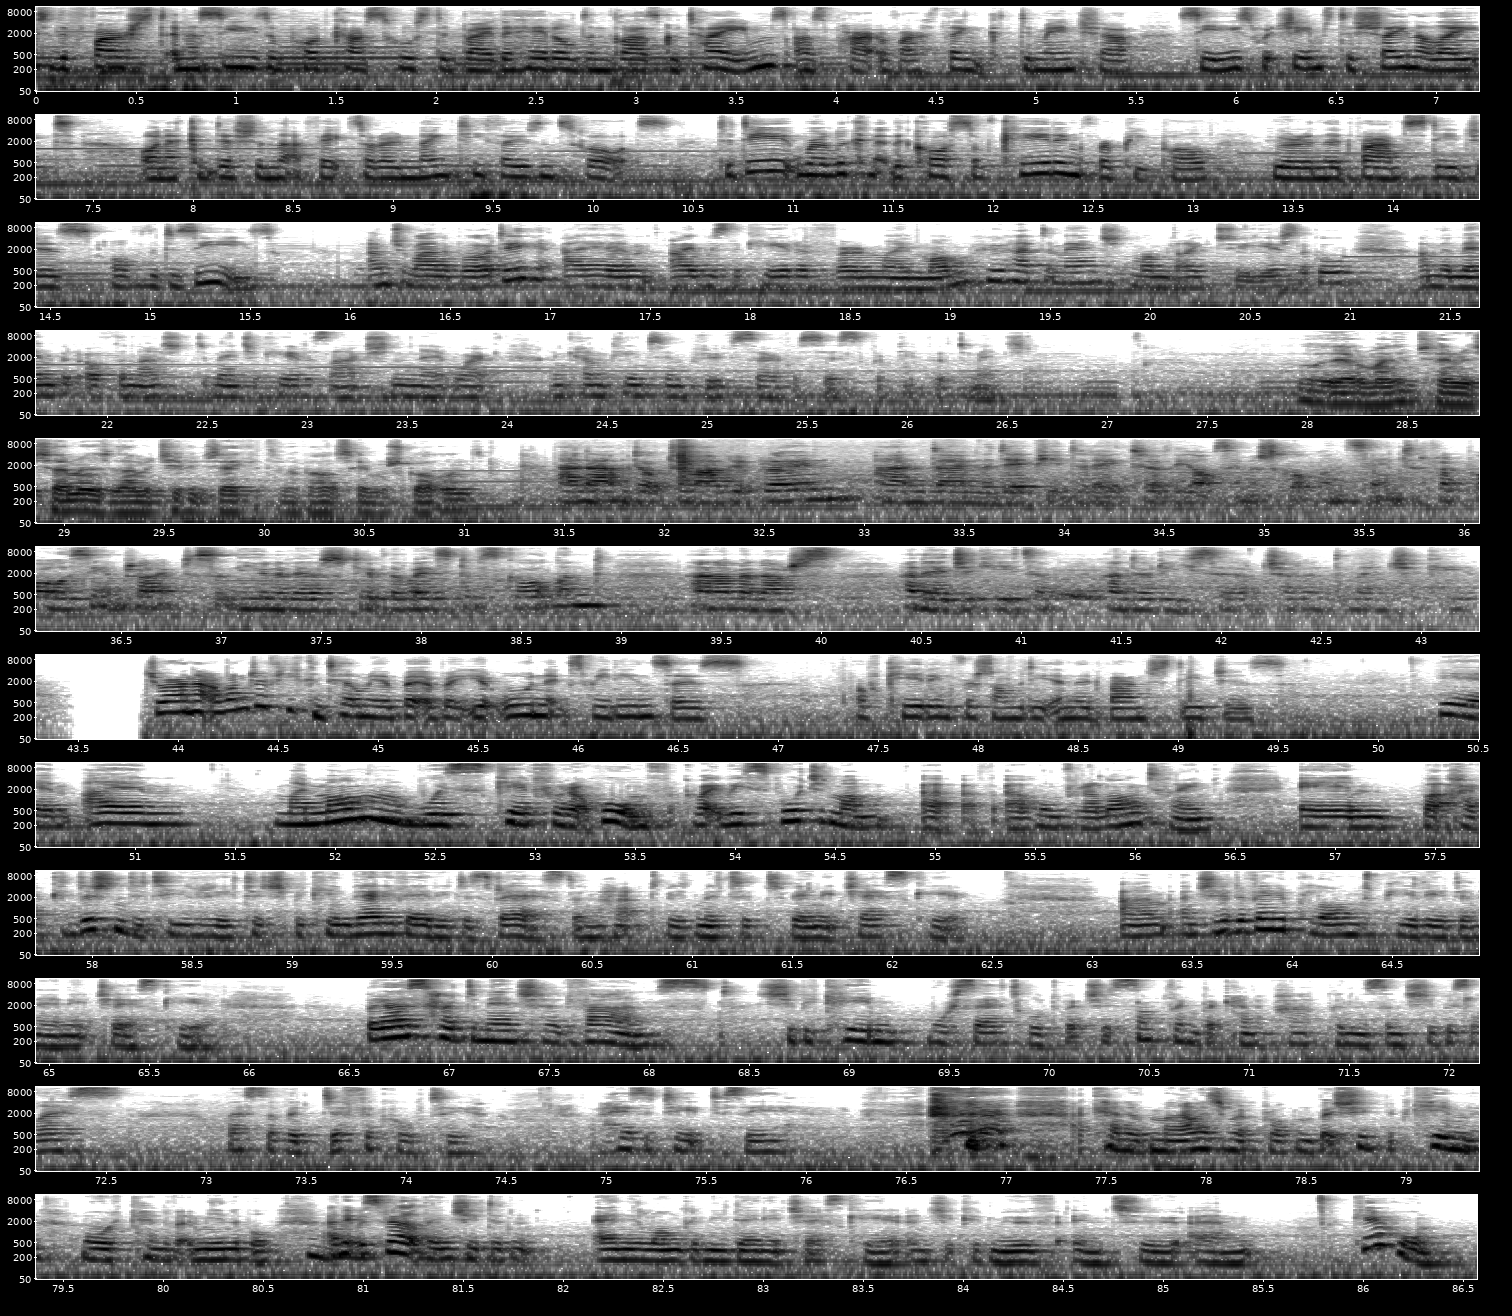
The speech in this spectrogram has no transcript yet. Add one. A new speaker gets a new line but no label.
to the first in a series of podcasts hosted by the Herald and Glasgow Times as part of our Think Dementia series, which aims to shine a light on a condition that affects around 90,000 Scots. Today, we're looking at the costs of caring for people who are in the advanced stages of the disease.
I'm Joanna Body. I, um, I was the carer for my mum who had dementia. Mum died two years ago. I'm a member of the National Dementia Carers Action Network and campaign to improve services for people with dementia.
Hello there, my name's Henry Simmons and I'm the Chief Executive of Alzheimer's Scotland.
And I'm Dr Margaret Brown and I'm the Deputy Director of the Alzheimer's Scotland Centre for Policy and Practice at the University of the West of Scotland and I'm a nurse, an educator and a researcher in dementia care.
Joanna, I wonder if you can tell me a bit about your own experiences of caring for somebody in the advanced stages.
Yeah, I um, my mum was cared for at home for quite. We supported mum at, at home for a long time, um, but her condition deteriorated. She became very, very distressed and had to be admitted to NHS care. Um, and she had a very prolonged period in NHS care. But as her dementia advanced, she became more settled, which is something that kind of happens, and she was less less of a difficulty. I hesitate to say a kind of management problem, but she became more kind of amenable. Mm-hmm. And it was felt then she didn't any longer need NHS care and she could move into um, care home.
